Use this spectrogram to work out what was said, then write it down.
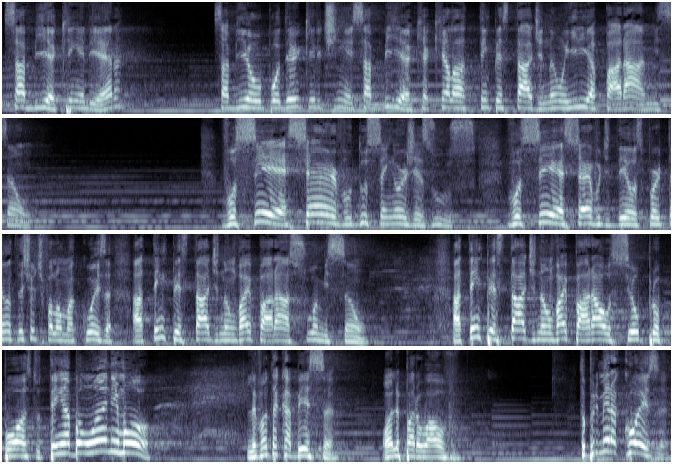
sabia quem ele era, sabia o poder que ele tinha e sabia que aquela tempestade não iria parar a missão. Você é servo do Senhor Jesus, você é servo de Deus, portanto, deixa eu te falar uma coisa: a tempestade não vai parar a sua missão. A tempestade não vai parar o seu propósito. Tenha bom ânimo. Levanta a cabeça, olha para o alvo. Então, primeira coisa,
